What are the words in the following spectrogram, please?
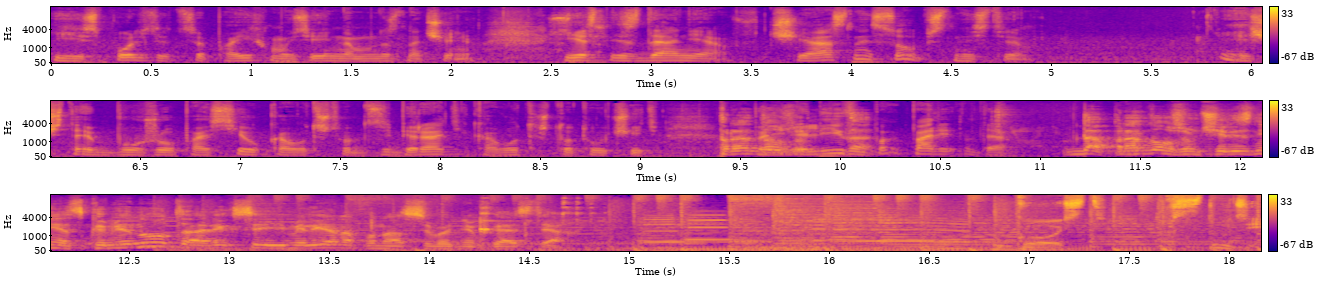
и используются по их музейному назначению. Если здание в частной собственности, я считаю, боже упаси, у кого-то что-то забирать и кого-то что-то учить. Продолжим, Перелив, да. По, да. да, продолжим через несколько минут. Алексей Емельянов у нас сегодня в гостях. Гость в студии.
